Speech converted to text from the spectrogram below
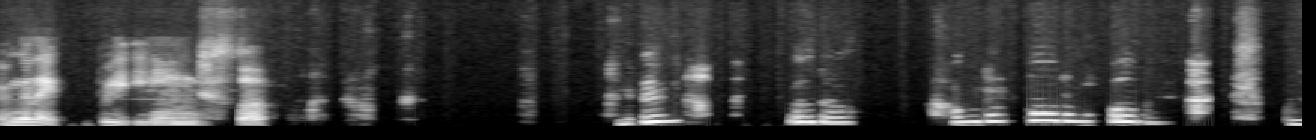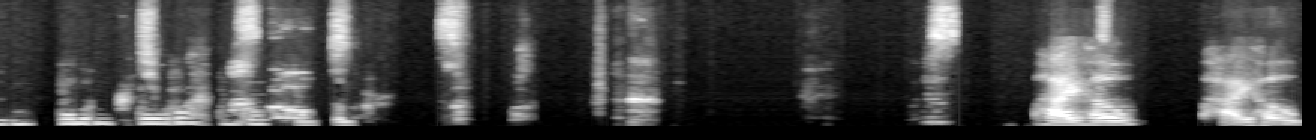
I'm gonna be eating stuff. Hi ho, hi ho.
